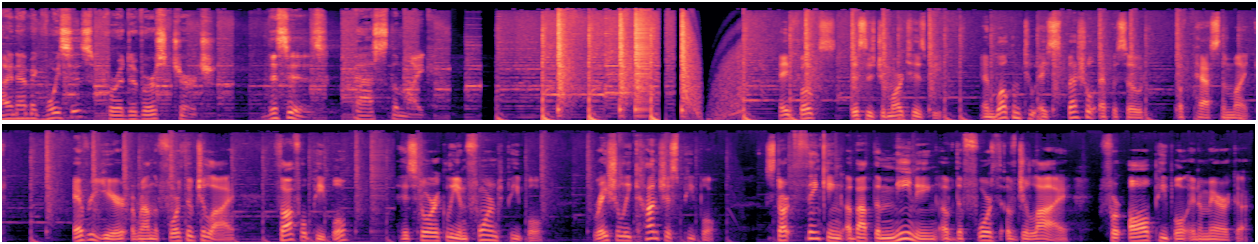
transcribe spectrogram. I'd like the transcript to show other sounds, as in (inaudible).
Dynamic voices for a diverse church. This is Pass the Mic. Hey, folks, this is Jemar Tisby, and welcome to a special episode of Pass the Mic. Every year, around the 4th of July, thoughtful people, historically informed people, racially conscious people start thinking about the meaning of the 4th of July for all people in America.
